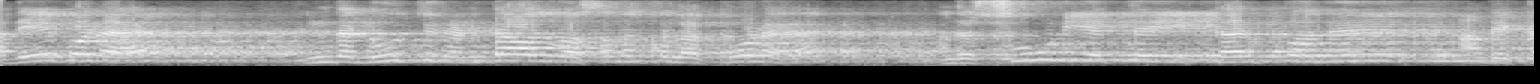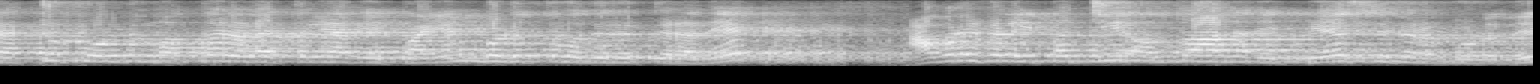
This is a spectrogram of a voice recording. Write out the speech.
அதே போல இந்த நூற்றி ரெண்டாவது வசனத்துல கூட அந்த சூனியத்தை கற்பது அதை கற்றுக்கொண்டு மக்கள் மக்களிடத்திலே அதை பயன்படுத்துவது இருக்கிறதே. அவர்களை பற்றி அல்லாஹ் அதை பேசுகிற பொழுது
